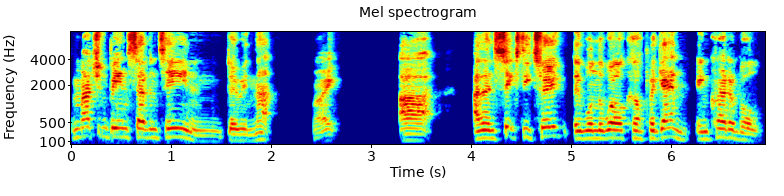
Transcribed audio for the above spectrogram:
Imagine being 17 and doing that, right? Uh, and then 62, they won the World Cup again. Incredible.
